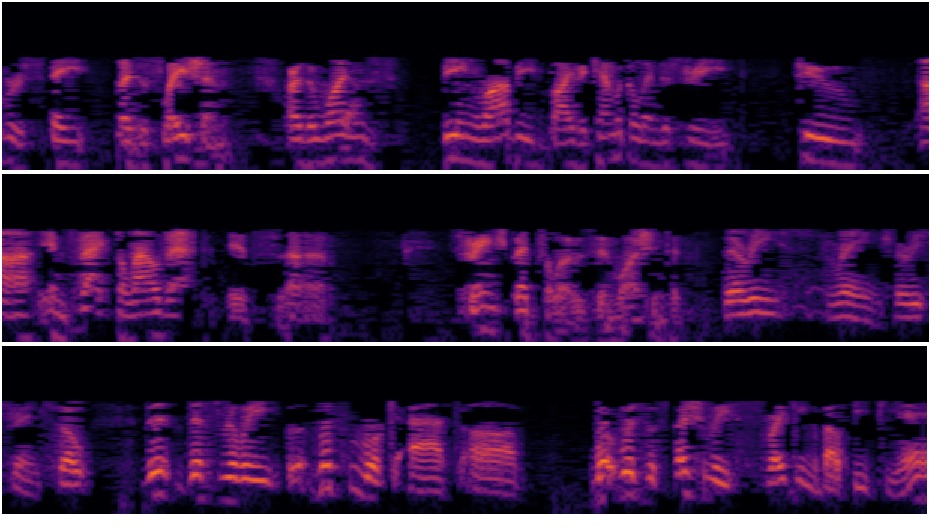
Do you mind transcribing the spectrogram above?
over state legislation are the ones being lobbied by the chemical industry to, uh, in fact, allow that. It's uh, strange bedfellows in Washington. Very strange, very strange. So this, this really, let's look at uh, what was especially striking about BPA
